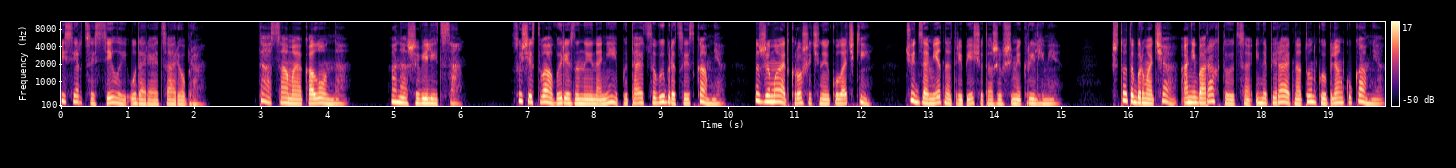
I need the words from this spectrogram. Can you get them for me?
и сердце силой ударяется о ребра. Та самая колонна. Она шевелится. Существа, вырезанные на ней, пытаются выбраться из камня, сжимают крошечные кулачки, чуть заметно трепещут ожившими крыльями. Что-то бормоча, они барахтаются и напирают на тонкую пленку камня,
